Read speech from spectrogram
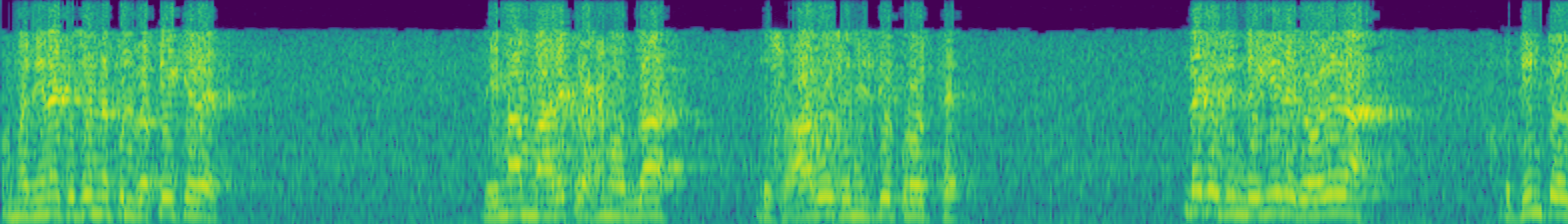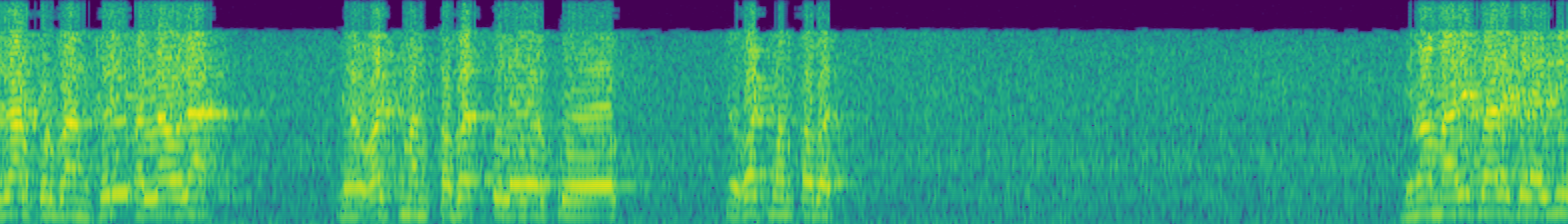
او مدینه کې جنت البقیع کې ده امام مالک رحم الله د صحابه سره نږدې پروت دی لګه زندگی لګولې ده خو دین ته ځان قربان کړو الله ولا یو غټ من قبط ول ورکو یو غټ من قبط امام مالک بارک راځي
